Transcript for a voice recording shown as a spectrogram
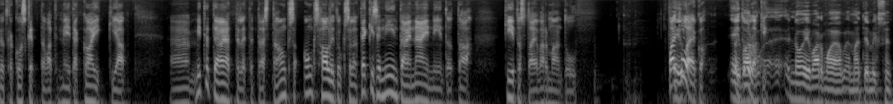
jotka koskettavat meitä kaikkia. Mitä te ajattelette tästä? Onko hallituksella, teki se niin tai näin, niin tota, kiitosta ei varmaan tule. Vai Ei- tuleeko? Ei tullakin. varma, no ei varmaan, ja en mä tiedä miksi nyt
